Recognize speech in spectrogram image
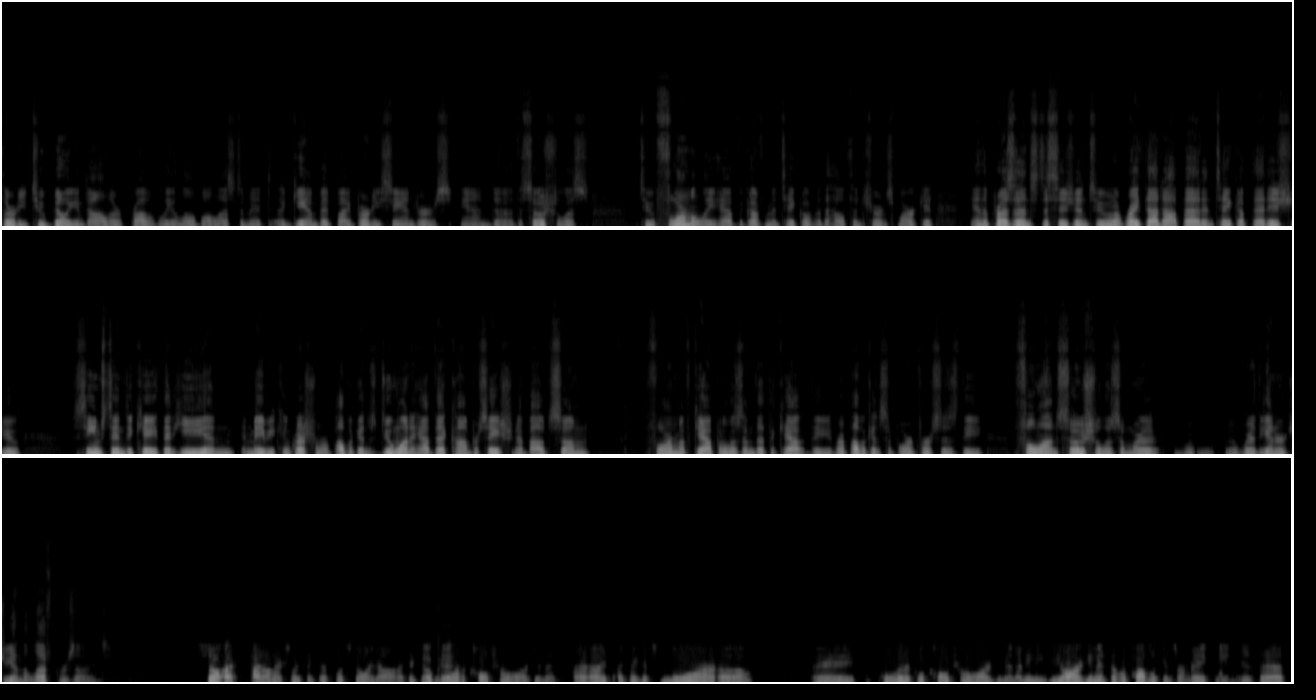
$32 billion, probably a lowball estimate, a gambit by Bernie Sanders and uh, the socialists to formally have the government take over the health insurance market. And the president's decision to uh, write that op ed and take up that issue seems to indicate that he and, and maybe congressional Republicans do want to have that conversation about some form of capitalism that the cap- the Republicans support versus the full on socialism where where the energy on the left resides. So I, I don't actually think that's what's going on. I think this Okay. is more of a cultural argument. I, I, I think it's more of a political cultural argument. I mean, the, the argument that Republicans are making is that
